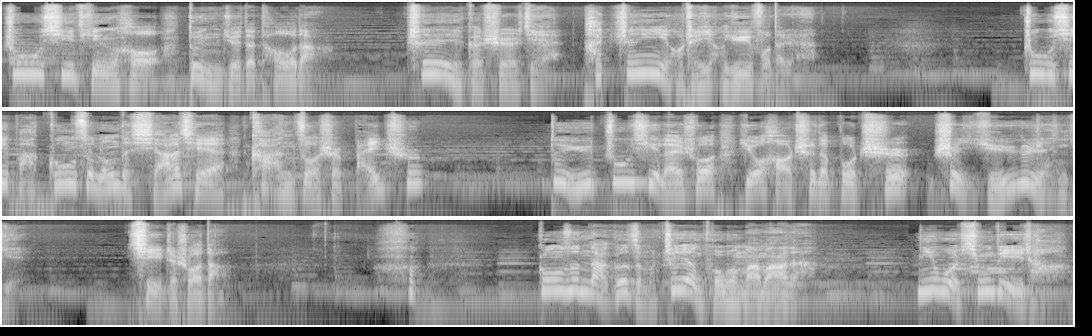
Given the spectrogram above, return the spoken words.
朱熹听后顿觉得头大，这个世界还真有这样迂腐的人。朱熹把公孙龙的侠气看作是白痴，对于朱熹来说，有好吃的不吃是愚人也，气着说道。哼，公孙大哥怎么这样婆婆妈妈的？你我兄弟一场，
